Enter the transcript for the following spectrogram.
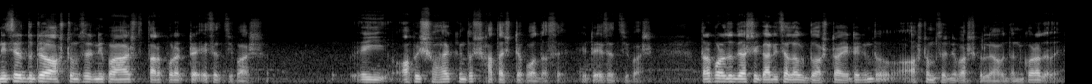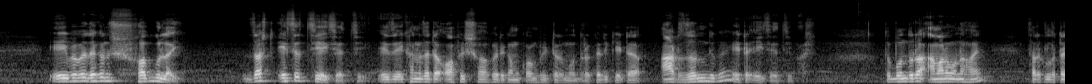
নিচের দুটো অষ্টম শ্রেণি পাস তারপর একটা এসএসসি পাস এই অফিস সহায়ক কিন্তু সাতাশটা পদ আছে, এটা এসএসসি পাস তারপরে যদি আসি গাড়ি চালক দশটা, এটা কিন্তু অষ্টম শ্রেণি পাস করলে আবেদন করা যাবে। এইভাবে দেখেন সবগুলাই, জাস্ট এসএসসি, এইচএসসি। এই যে এখানে যেটা অফিস সহকারী কাম কম্পিউটার মুদ্রাকারী, এটা আটজন নেবে এটা এইচএসসি পাস তো বন্ধুরা, আমার মনে হয় সার্কুলারটা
